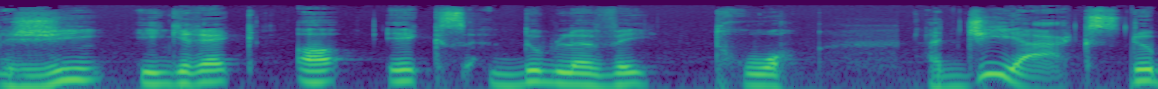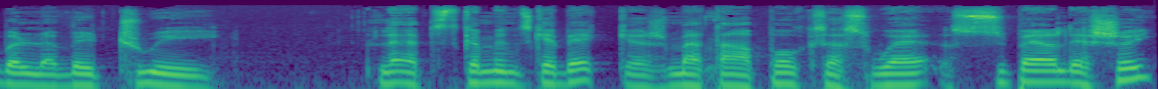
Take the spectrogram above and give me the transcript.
J-Y-A-X-W-3. À GXW3 la petite commune du Québec, je m'attends pas que ce soit super léché.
